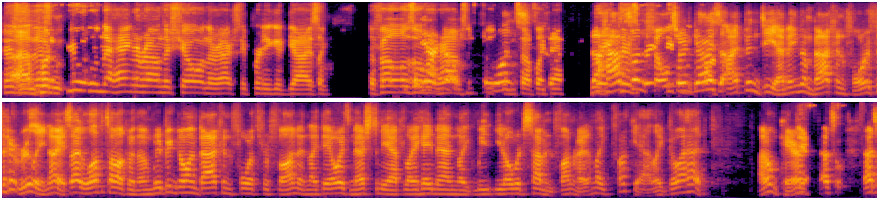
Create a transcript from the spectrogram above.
There's, a, I'm there's putting- a few of them that hang around the show, and they're actually pretty good guys. Like the fellows over Yeah, at no, Habs and Filth and stuff like that. The Great- Habs there's Unfiltered guys, I've been DMing them back and forth. They're really nice. I love talking with them. We've been going back and forth for fun, and like they always message me after, like, "Hey man, like we, you know, we're just having fun, right?" I'm like, "Fuck yeah, like go ahead." I don't care. Yeah. That's that's.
